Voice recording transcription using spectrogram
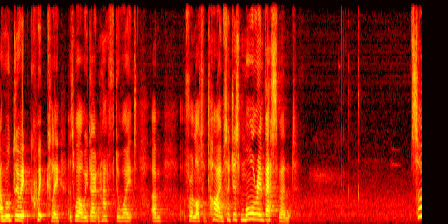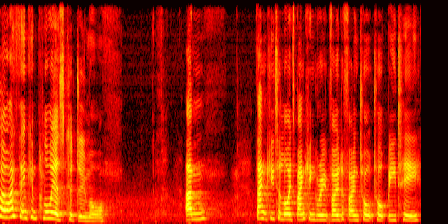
and we'll do it quickly as well. We don't have to wait um, for a lot of time. So just more investment. So I think employers could do more. Um, thank you to Lloyds Banking Group, Vodafone, TalkTalk, Talk, BT,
